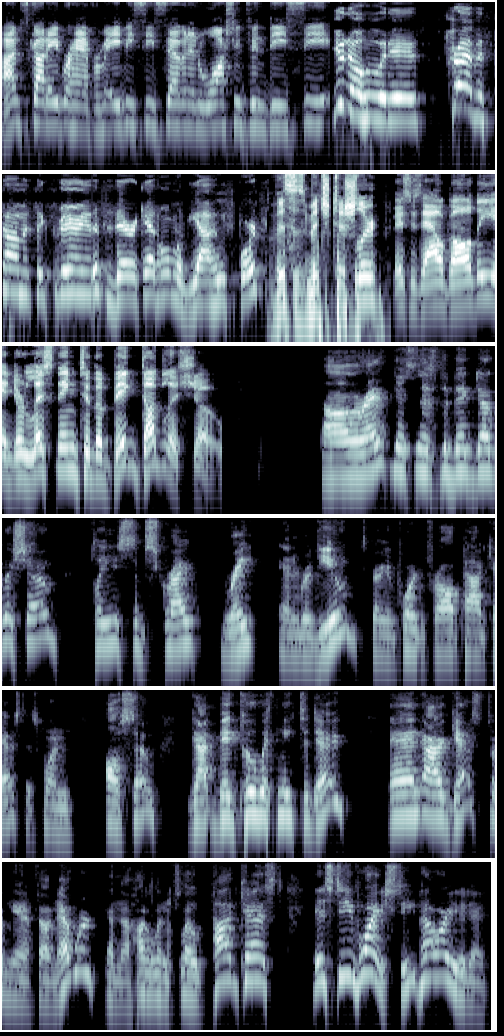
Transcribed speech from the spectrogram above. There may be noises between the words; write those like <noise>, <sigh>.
I'm Scott Abraham from ABC7 in Washington, D.C. You know who it is. Travis Thomas Experience. This is Eric Edholm of Yahoo Sports. This is Mitch Tischler. This is Al Galdi, and you're listening to The Big Douglas Show. All right. This is The Big Douglas Show. Please subscribe, rate, and review. It's very important for all podcasts. This one also got Big Pooh with me today. And our guest from the NFL Network and the Huddle and Flow podcast is Steve Wyche. Steve, how are you today?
